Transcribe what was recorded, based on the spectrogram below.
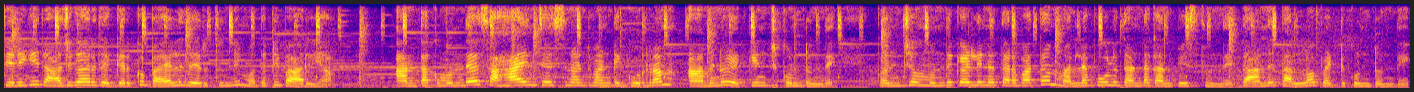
తిరిగి రాజుగారి దగ్గరకు బయలుదేరుతుంది మొదటి భార్య. అంతకుముందే సహాయం చేసినటువంటి గుర్రం ఆమెను ఎక్కించుకుంటుంది. కొంచెం ముందుకెళ్ళిన తర్వాత మల్లెపూలు దండ కనిపిస్తుంది. దాన్ని తల్లో పెట్టుకుంటుంది.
